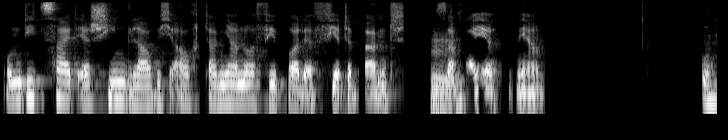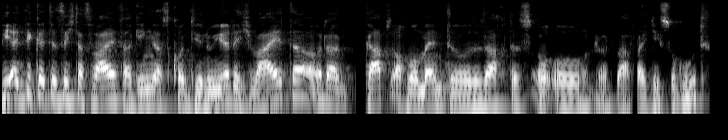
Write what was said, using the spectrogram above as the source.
um die Zeit erschien, glaube ich, auch dann Januar, Februar der vierte Band dieser mhm. Reihe. Ja. Und wie entwickelte sich das weiter? Ging das kontinuierlich weiter oder gab es auch Momente, wo du dachtest, oh oh, das war vielleicht nicht so gut?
